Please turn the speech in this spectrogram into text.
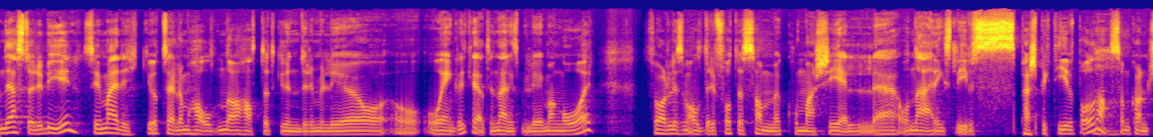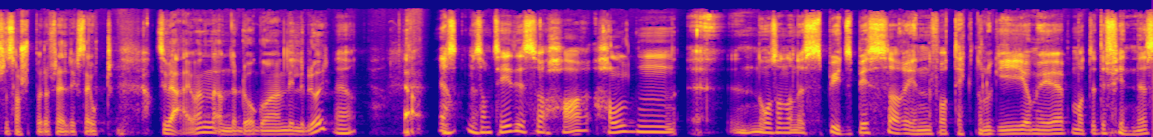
Men det er større byer, så vi merker jo at selv om Halden har hatt et gründermiljø og, og, og egentlig et kreativt næringsmiljø i mange år, så har du liksom aldri fått det samme kommersielle og næringslivsperspektivet på det da, som kanskje Sarpsborg og Fredrikstad har gjort. Så vi er jo en underdog og en lillebror. Ja. Men, men samtidig så har Halden eh, noen sånne spydspisser innenfor teknologi og mye. på en måte Det finnes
